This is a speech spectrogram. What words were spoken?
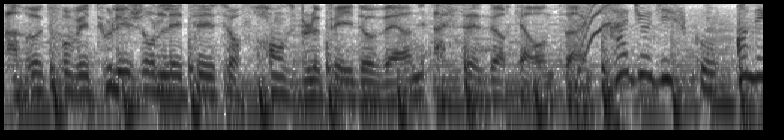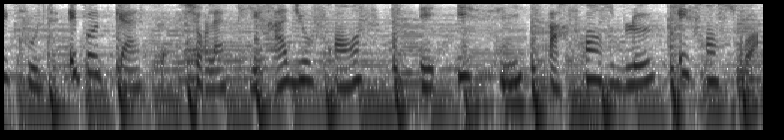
à retrouver tous les jours de l'été sur France Bleu Pays d'Auvergne à 16h45. Radio Disco en écoute et podcast sur l'appli Radio France et ici par France Bleu et France 3.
